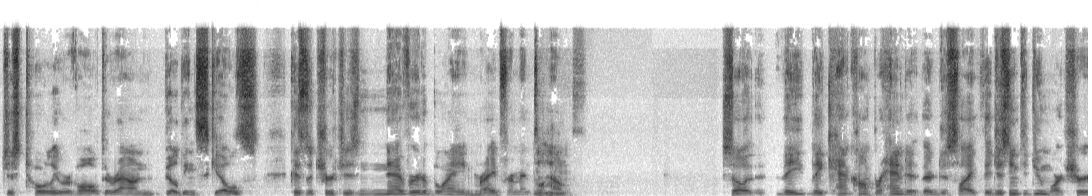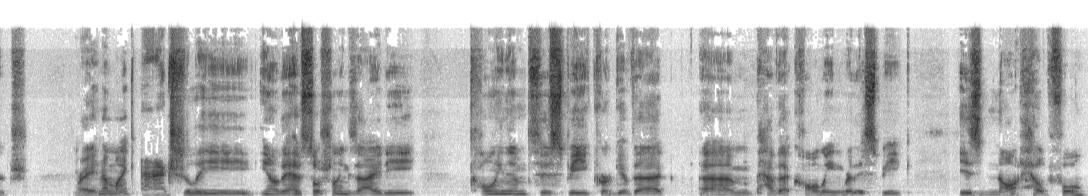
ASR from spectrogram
just totally revolved around building skills because the church is never to blame, right, for mental mm-hmm. health. So they they can't comprehend it. They're just like they just need to do more church, right? Mm-hmm. And I'm like, actually, you know, they have social anxiety. calling them to speak or give that um, have that calling where they speak is not helpful.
